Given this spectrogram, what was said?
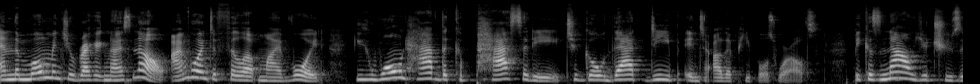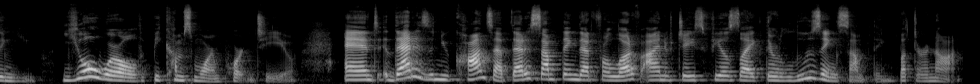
And the moment you recognize, no, I'm going to fill up my void, you won't have the capacity to go that deep into other people's worlds because now you're choosing you your world becomes more important to you. And that is a new concept. That is something that for a lot of INFJs feels like they're losing something, but they're not.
